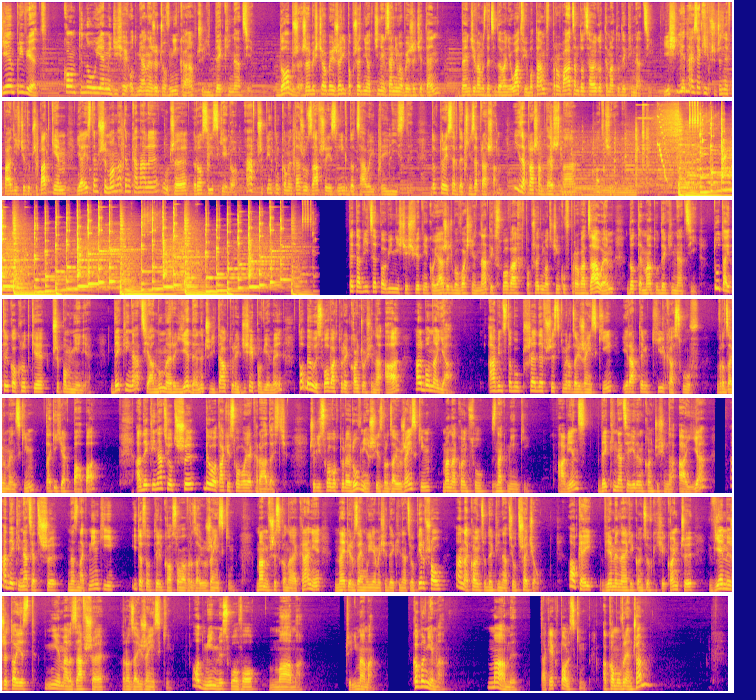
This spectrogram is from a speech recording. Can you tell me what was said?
Всем привет! Kontynuujemy dzisiaj odmianę rzeczownika, czyli deklinację. Dobrze, żebyście obejrzeli poprzedni odcinek zanim obejrzycie ten, będzie Wam zdecydowanie łatwiej, bo tam wprowadzam do całego tematu deklinacji. Jeśli jednak z jakiejś przyczyny wpadliście tu przypadkiem, ja jestem Szymon, na tym kanale uczę rosyjskiego, a w przypiętym komentarzu zawsze jest link do całej playlisty, do której serdecznie zapraszam. I zapraszam też na odcinek. Te tablice powinniście świetnie kojarzyć, bo właśnie na tych słowach w poprzednim odcinku wprowadzałem do tematu deklinacji. Tutaj tylko krótkie przypomnienie. Deklinacja numer 1, czyli ta, o której dzisiaj powiemy, to były słowa, które kończą się na a albo na ja. A więc to był przede wszystkim rodzaj żeński i raptem kilka słów w rodzaju męskim, takich jak papa. A deklinacją 3 było takie słowo jak radość czyli słowo, które również jest w rodzaju żeńskim, ma na końcu znak miękki. A więc deklinacja 1 kończy się na a i ja, a deklinacja 3 na znak miękki i to są tylko słowa w rodzaju żeńskim. Mamy wszystko na ekranie, najpierw zajmujemy się deklinacją pierwszą, a na końcu deklinacją trzecią. Ok, wiemy na jakie końcówki się kończy, wiemy, że to jest niemal zawsze rodzaj żeński. Odmieńmy słowo mama czyli mama. Kogo nie ma? Mamy, tak jak w polskim. A komu wręczam?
